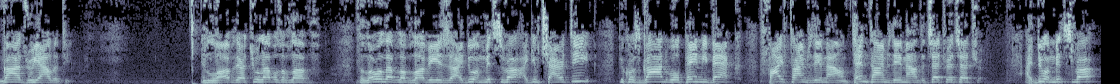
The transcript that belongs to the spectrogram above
God's reality. In love, there are two levels of love. The lower level of love is uh, I do a mitzvah, I give charity, because God will pay me back five times the amount, ten times the amount, etc., etc. I do a mitzvah,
